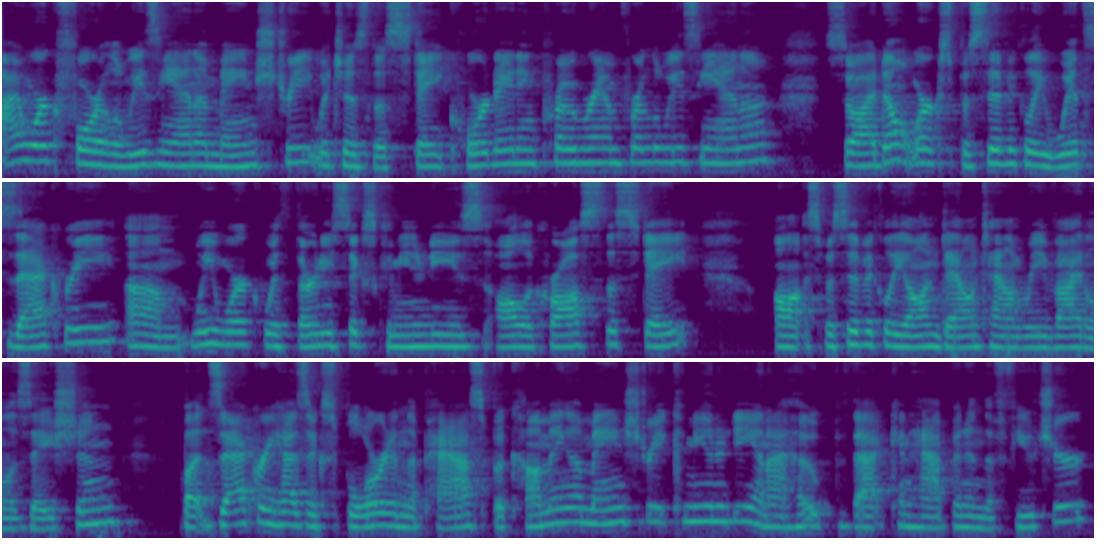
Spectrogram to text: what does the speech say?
I work for Louisiana Main Street, which is the state coordinating program for Louisiana. So I don't work specifically with Zachary. Um, we work with 36 communities all across the state, uh, specifically on downtown revitalization. But Zachary has explored in the past becoming a Main Street community, and I hope that can happen in the future.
